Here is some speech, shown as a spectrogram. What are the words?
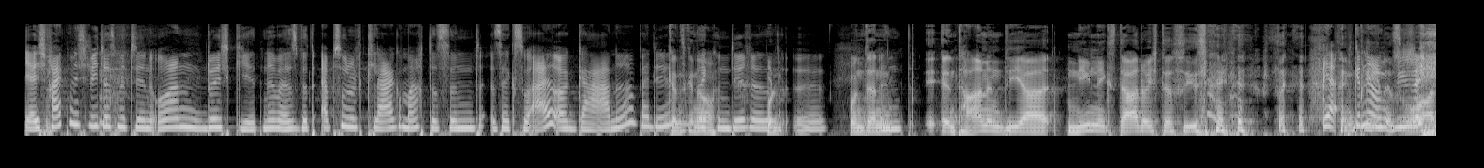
Ja, ich frage mich, wie das mit den Ohren durchgeht, ne? weil es wird absolut klar gemacht, das sind Sexualorgane bei denen. Ganz genau. Sekundäre. Und, äh, und dann und, enttarnen die ja Nelix dadurch, dass sie seine, seine ja, genau, Penisohren.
